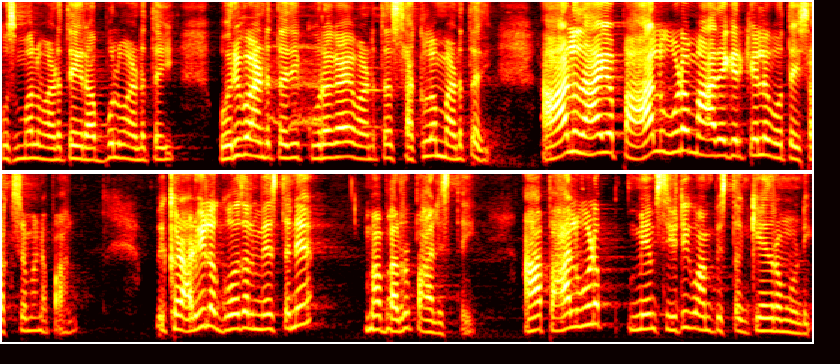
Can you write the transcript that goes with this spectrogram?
కుసుమలు వండుతాయి రబ్బులు వండుతాయి వరి వండుతుంది కూరగాయ వండుతుంది సకలం వండుతుంది. వాళ్ళు తాగే పాలు కూడా మా దగ్గరికి వెళ్ళి పోతాయి సక్షమైన పాలు. ఇక్కడ అడవిలో గోదలు మేస్తేనే మా బర్రు పాలిస్తాయి. ఆ పాలు కూడా మేము సిటీకి పంపిస్తాం కేంద్రం నుండి.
